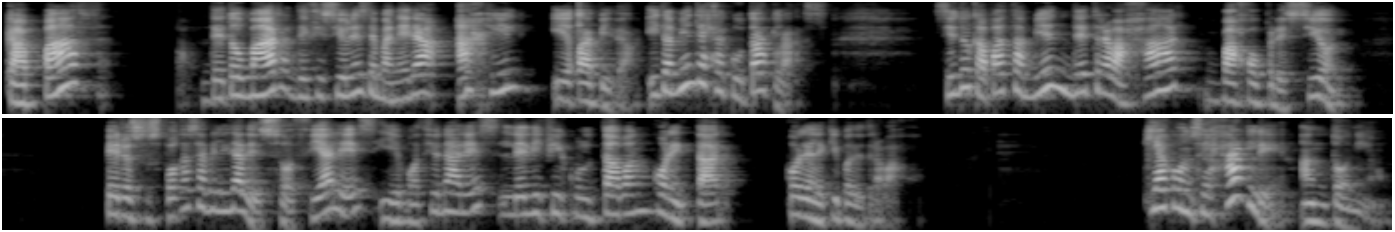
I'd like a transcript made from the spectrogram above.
capaz de tomar decisiones de manera ágil y rápida y también de ejecutarlas, siendo capaz también de trabajar bajo presión. Pero sus pocas habilidades sociales y emocionales le dificultaban conectar con el equipo de trabajo. ¿Qué aconsejarle Antonio?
